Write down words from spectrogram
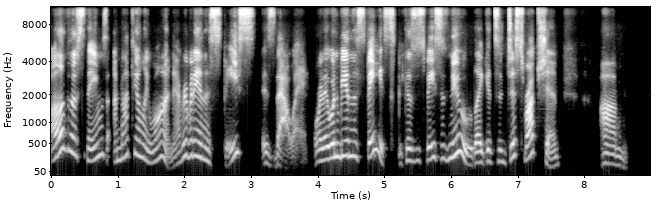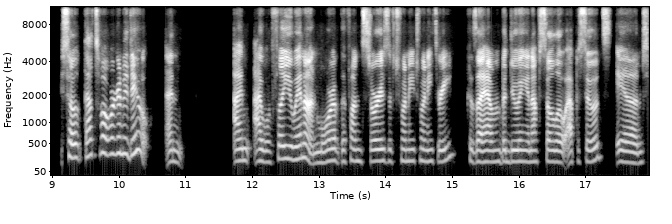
all of those things, I'm not the only one. Everybody in the space is that way, or they wouldn't be in the space because the space is new. Like it's a disruption. Um, so that's what we're gonna do. And I'm I will fill you in on more of the fun stories of 2023 because I haven't been doing enough solo episodes and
